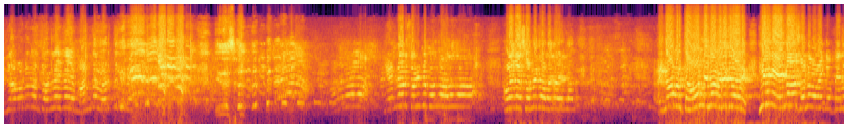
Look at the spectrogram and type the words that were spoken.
இதை இது சொல்ல. என்னன்னு சொல்லிட்டு போங்க அழகா. அழகா சொல்லுங்க அழகா என்ன ஐயோ அவர் எல்லாம் விழுகிறாரு. இருங்க என்ன சொல்ல வராங்க பேரு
